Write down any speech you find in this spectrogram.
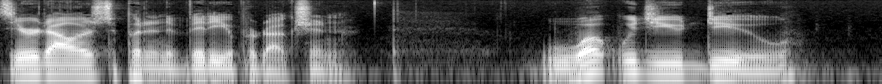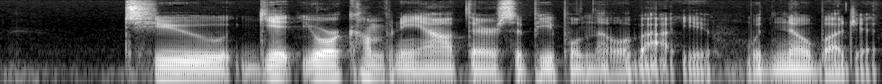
zero dollars to put into video production, what would you do to get your company out there so people know about you with no budget?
